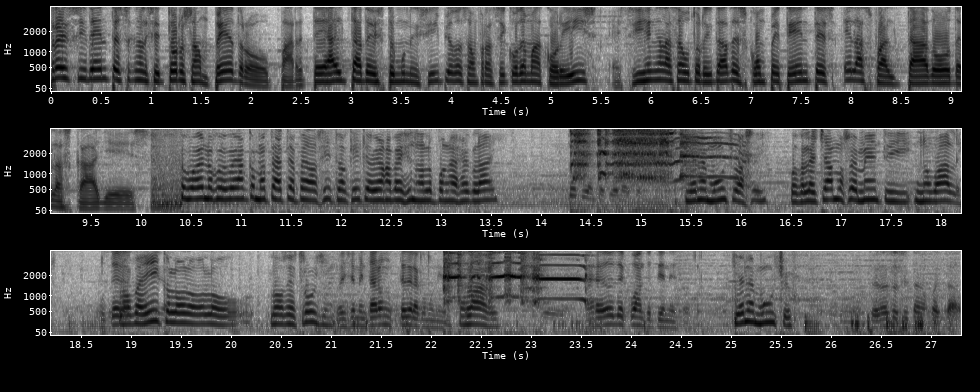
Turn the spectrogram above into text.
Residentes en el sector San Pedro, parte alta de este municipio de San Francisco de Macorís, exigen a las autoridades competentes el asfaltado de las calles. Bueno, que vean cómo está este pedacito aquí, que vean a ver si no lo pueden arreglar. tiene? mucho así, porque le echamos cemento y no vale. Los vehículos lo, lo, lo destruyen. ¿Lo cementaron ustedes la comunidad? Claro. ¿Alrededor de cuánto tiene esto? Tiene mucho. ¿Ustedes necesitan asfaltado?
